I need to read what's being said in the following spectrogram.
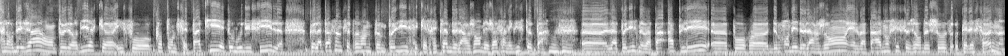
Alors déjà, on peut leur dire qu'il faut, quand on ne sait pas qui est au bout du fil, que la personne se présente comme police et qu'elle réclame de l'argent, déjà ça n'existe pas. Mhm. Euh, la police ne va pas appeler euh, pour euh, demander de l'argent et elle va pas annoncer ce genre de choses au téléphone.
